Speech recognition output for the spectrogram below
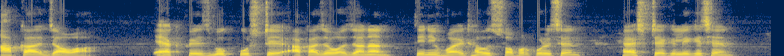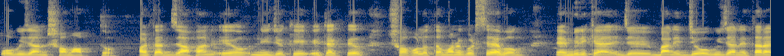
আঁকা যাওয়া এক ফেসবুক পোস্টে আঁকা যাওয়া জানান, তিনি হোয়াইট হাউস সফর করেছেন, হ্যাশট্যাগ লিখেছেন, অভিযান সমাপ্ত। অর্থাৎ জাপান এও নিজেকে এটাকেও সফলতা মনে করছে এবং আমেরিকায় যে বাণিজ্য অভিযানে তারা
